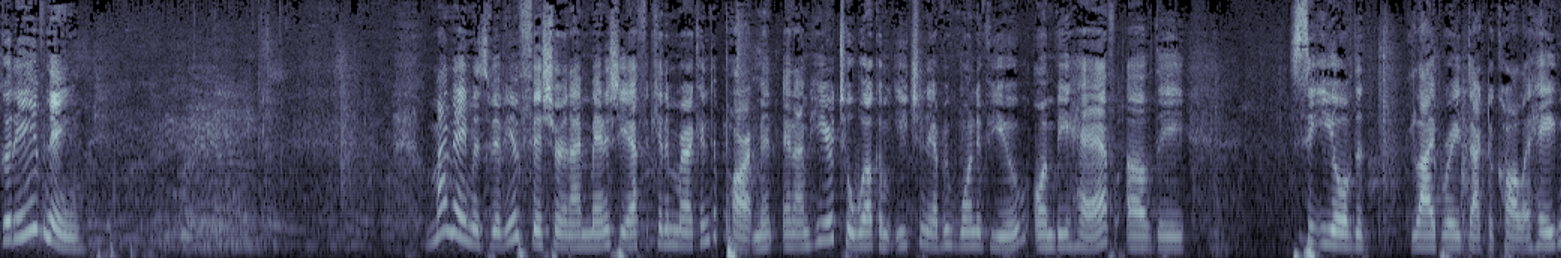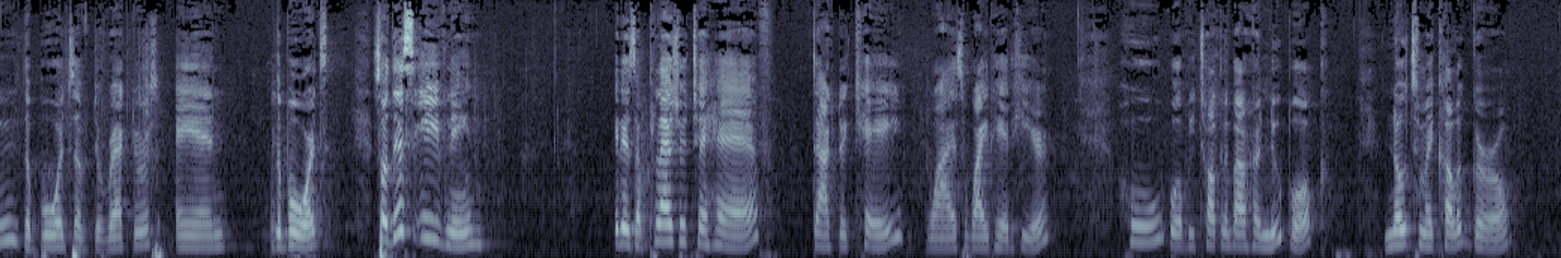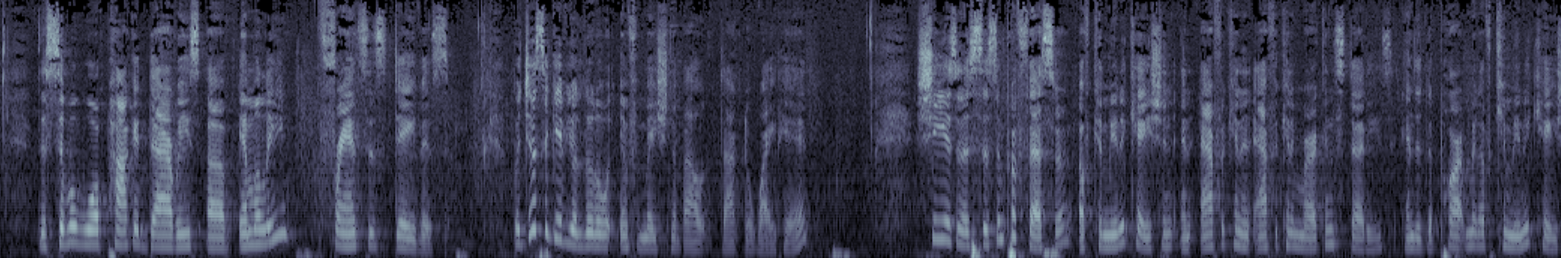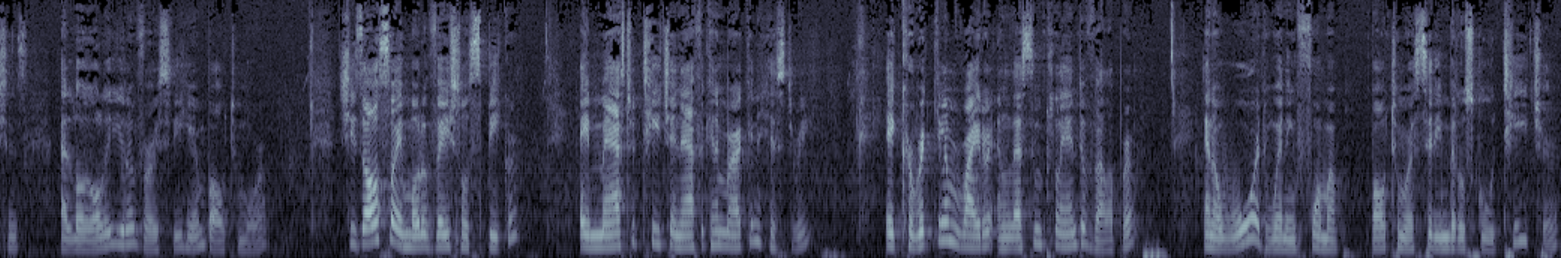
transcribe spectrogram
Good evening. My name is Vivian Fisher, and I manage the African American Department, and I'm here to welcome each and every one of you on behalf of the CEO of the library, Dr. Carla Hayden, the boards of directors, and the boards. So this evening, it is a pleasure to have Dr. Kaye Wise Whitehead here, who will be talking about her new book, Notes to My Colored Girl, the Civil War Pocket Diaries of Emily Frances Davis. But just to give you a little information about Dr. Whitehead, she is an assistant professor of communication and African and African American studies in the Department of Communications at Loyola University here in Baltimore. She's also a motivational speaker, a master teacher in African American history, a curriculum writer and lesson plan developer, an award winning former Baltimore City Middle School teacher,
